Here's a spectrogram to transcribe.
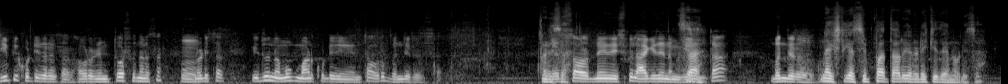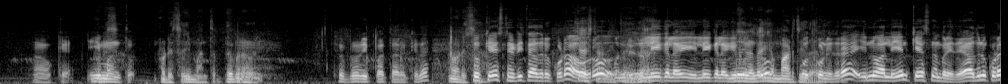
ಜಿ ಪಿ ಕೊಟ್ಟಿದ್ದಾರೆ ಸರ್. ಅವರು ನಿಮ್ಗೆ ತೋರಿಸಿದ್ದಾರೆ ಸರ್? ನೋಡಿ ಸರ್ ಇದು ನಮಗೆ ಮಾಡಿಕೊಟ್ಟಿದ್ದೀನಿ ಅಂತ ಅವರು ಬಂದಿರೋದು ಸರ್. ಎರಡು ಸಾವಿರದ ಹದಿನೈದು ಇಸ್ವಿಲ್ ಆಗಿದೆ ನಮಗೆ ಅಂತ ಬಂದಿರೋದು. ನೆಕ್ಸ್ಟ್ ಕೇಸ್ ಇಪ್ಪತ್ತಾರು ಎರಡಕ್ಕಿದೆ ನೋಡಿ ಸರ್. ಓಕೆ. ಈ ಮಂತು ನೋಡಿ ಸರ್ ಈ ಮಂತ್ ಫೆಬ್ರವರಿ ಫೆಬ್ರವರಿ ಇಪ್ಪತ್ತಾರಕ್ಕಿದೆ. ನೋಡಿ ಸೊ ಕೇಸ್ ನಡೀತಾ ಇದ್ರೂ ಕೂಡ ಅವರು ಲೀಗಲ್ ಆಗಿ ಇಲೀಗಲ್ ಆಗಿ ಕೂತ್ಕೊಂಡಿದ್ದಾರೆ. ಇನ್ನು ಅಲ್ಲಿ ಏನು ಕೇಸ್ ನಂಬರ್ ಇದೆ? ಅದನ್ನು ಕೂಡ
